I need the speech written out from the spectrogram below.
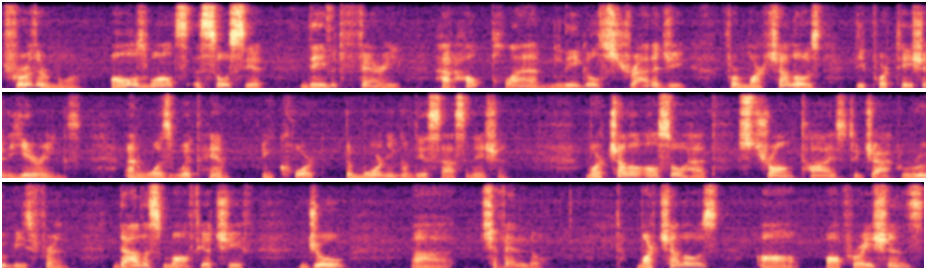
furthermore Oswald's associate David Ferrie had helped plan legal strategy for Marcello's deportation hearings and was with him in court the morning of the assassination. Marcello also had strong ties to Jack Ruby's friend, Dallas Mafia chief Joe uh, Civello. Marcello's uh, operations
